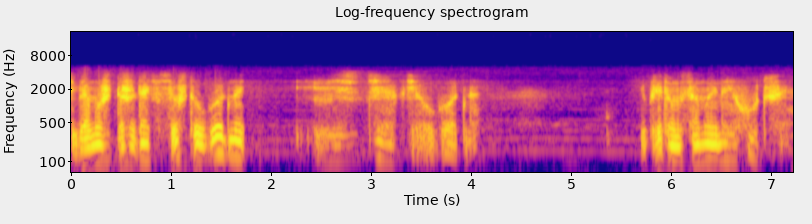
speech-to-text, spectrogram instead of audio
Тебя может ожидать все, что угодно, везде, где угодно. И при том самое наихудшее.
